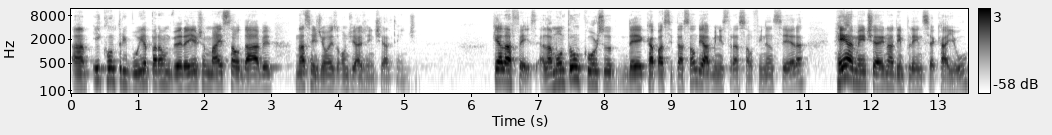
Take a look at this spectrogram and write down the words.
uh, e contribuir para um varejo mais saudável nas regiões onde a gente atende. Que ela fez? Ela montou um curso de capacitação de administração financeira, realmente a inadimplência caiu,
